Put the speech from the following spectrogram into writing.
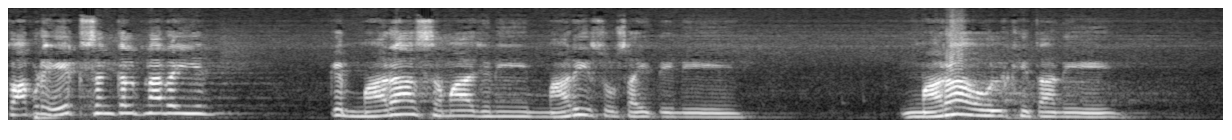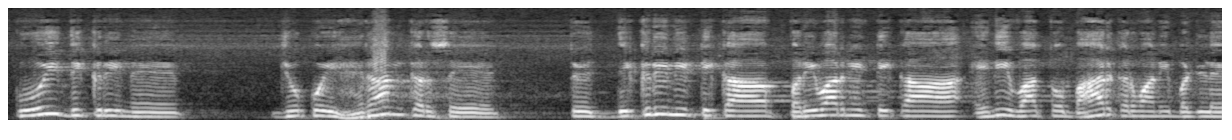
તો આપણે એક સંકલ્પ ના રહીએ. કે મારા સમાજની, મારી સોસાયટીની, મારા ઓળખીતાની કોઈ દીકરીને જો કોઈ હેરાન કરશે, તો એ દીકરીની ટીકા, પરિવારની ટીકા, એની વાતો બહાર કરવાની બદલે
